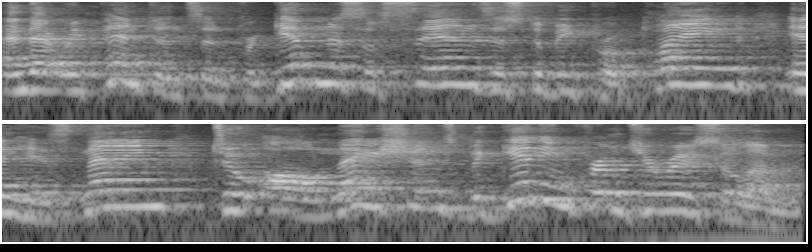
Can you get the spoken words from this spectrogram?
and that repentance and forgiveness of sins is to be proclaimed in his name to all nations, beginning from Jerusalem.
